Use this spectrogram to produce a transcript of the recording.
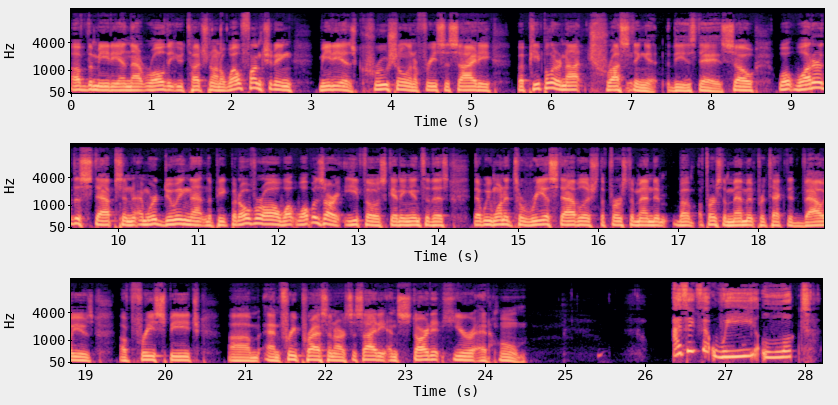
of the media and that role that you touched on. A well functioning media is crucial in a free society, but people are not trusting it these days. So what what are the steps and, and we're doing that in the peak, but overall what what was our ethos getting into this that we wanted to reestablish the First Amendment First Amendment protected values of free speech, um, and free press in our society and start it here at home? I think that we looked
